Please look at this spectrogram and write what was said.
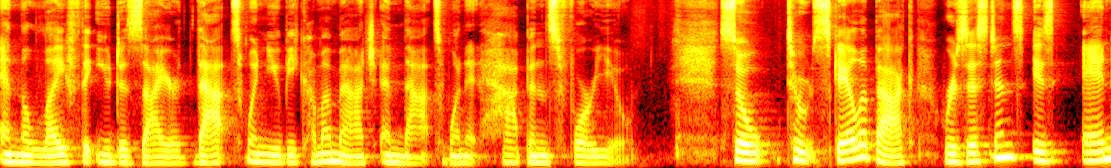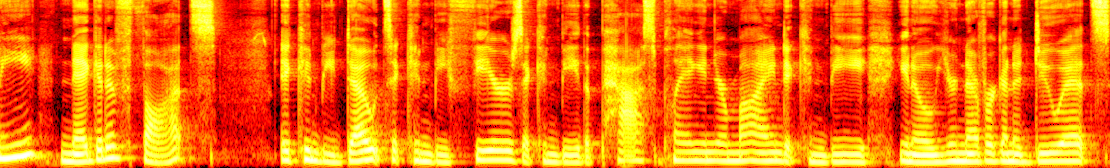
and the life that you desire. That's when you become a match, and that's when it happens for you. So, to scale it back, resistance is any negative thoughts it can be doubts, it can be fears, it can be the past playing in your mind, it can be, you know, you're never going to do it.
